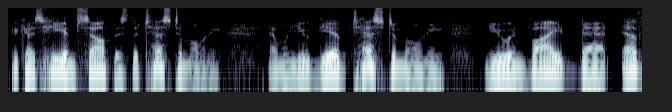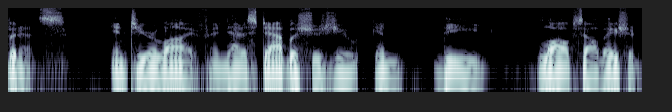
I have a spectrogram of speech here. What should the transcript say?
because he himself is the testimony. And when you give testimony, you invite that evidence into your life, and that establishes you in the law of salvation.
